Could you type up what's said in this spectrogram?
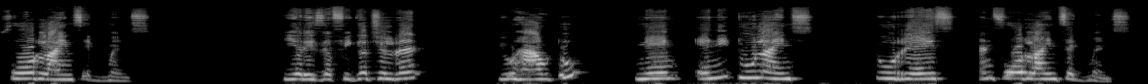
four line segments. Here is a figure children. You have to name any two lines, two rays and four line segments.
